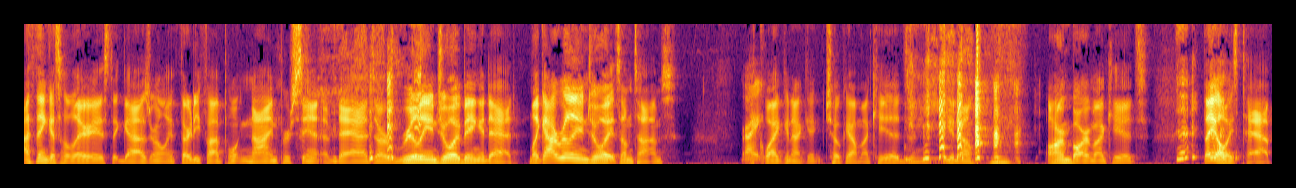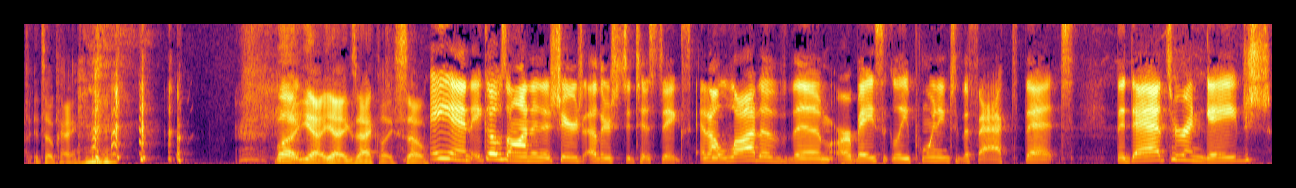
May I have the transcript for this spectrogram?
I think it's hilarious that guys are only 35.9% of dads are really enjoy being a dad. Like I really enjoy it sometimes. right. Like why can I get, choke out my kids and, you know, armbar my kids? They always tap. It's okay. but yeah, yeah, exactly. So And it goes on and it shares other statistics, and a lot of them are basically pointing to the fact that the dads who are engaged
